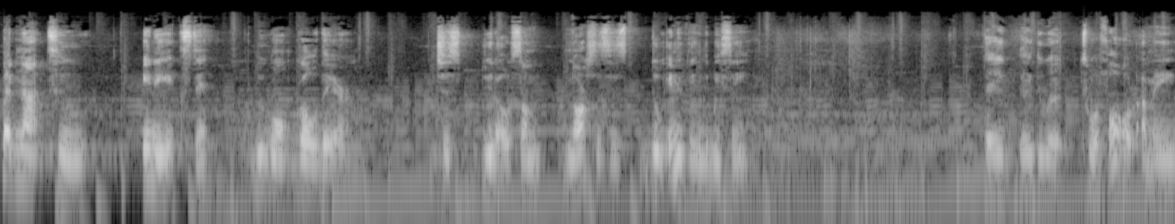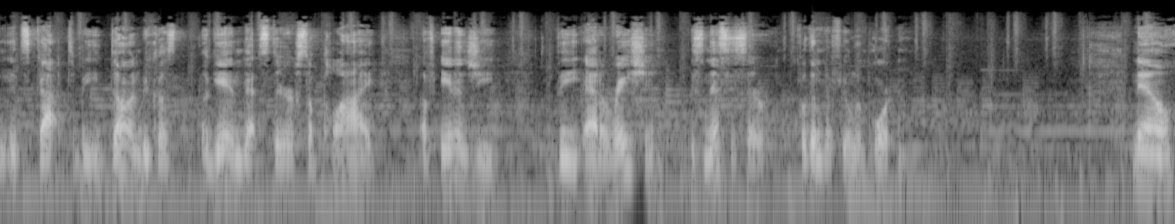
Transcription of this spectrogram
but not to any extent. We won't go there. Just, you know, some narcissists do anything to be seen. They, they do it to a fault. I mean, it's got to be done because, again, that's their supply of energy. The adoration is necessary for them to feel important. Now,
